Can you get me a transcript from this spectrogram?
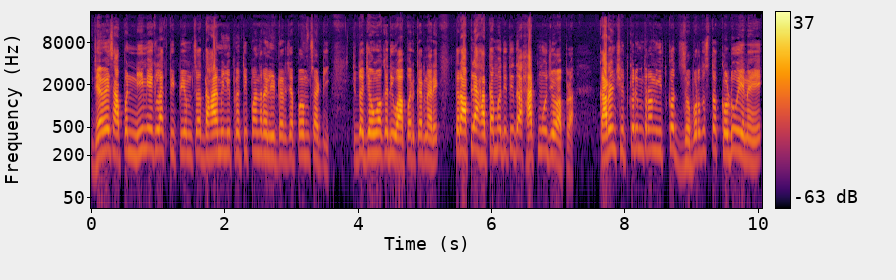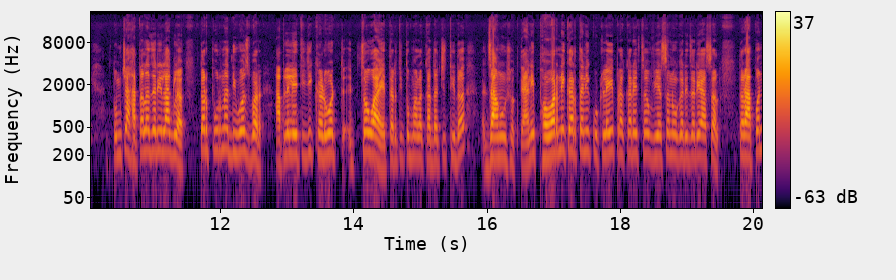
ज्यावेळेस आपण नीम एक लाख पी पी एमचा दहा मिली प्रति पंधरा लिटरच्या पंपसाठी तिथं जेव्हा कधी वापर करणार आहे तर आपल्या हातामध्ये तिथं हातमोजे वापरा. कारण शेतकरी मित्रांनो इतकं जबरदस्त कडू येणं आहे तुमच्या हाताला जरी लागलं तर पूर्ण दिवसभर आपल्याला याची जी कडवट चव आहे तर ती तुम्हाला कदाचित तिथं जाणवू शकते. आणि फवारणी करताना कुठल्याही प्रकारचं व्यसन वगैरे जरी असेल तर आपण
